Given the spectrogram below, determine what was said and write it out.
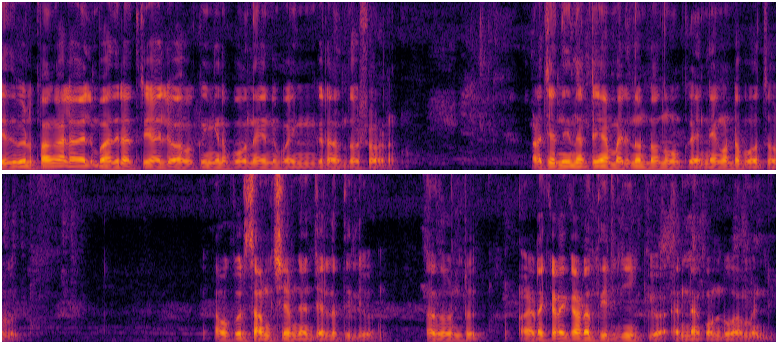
ഏത് വെളുപ്പാങ്കാലമായാലും പാതിരാത്രി ആയാലും അവൾക്ക് ഇങ്ങനെ പോകുന്നതിന് ഭയങ്കര സന്തോഷമാണ്. അവിടെ ചെന്ന് നിന്നിട്ട് ഞാൻ വരുന്നുണ്ടോ എന്ന് നോക്കുക എന്നെ കൊണ്ട് പോകത്തുള്ളൂ. അവൾക്കൊരു സംശയം ഞാൻ ചെല്ലത്തില്ല വന്നു അതുകൊണ്ട് ഇടയ്ക്കിടയ്ക്ക് അവിടെ തിരിഞ്ഞ് നിൽക്കുക എന്നെ കൊണ്ടുപോകാൻ വേണ്ടി.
